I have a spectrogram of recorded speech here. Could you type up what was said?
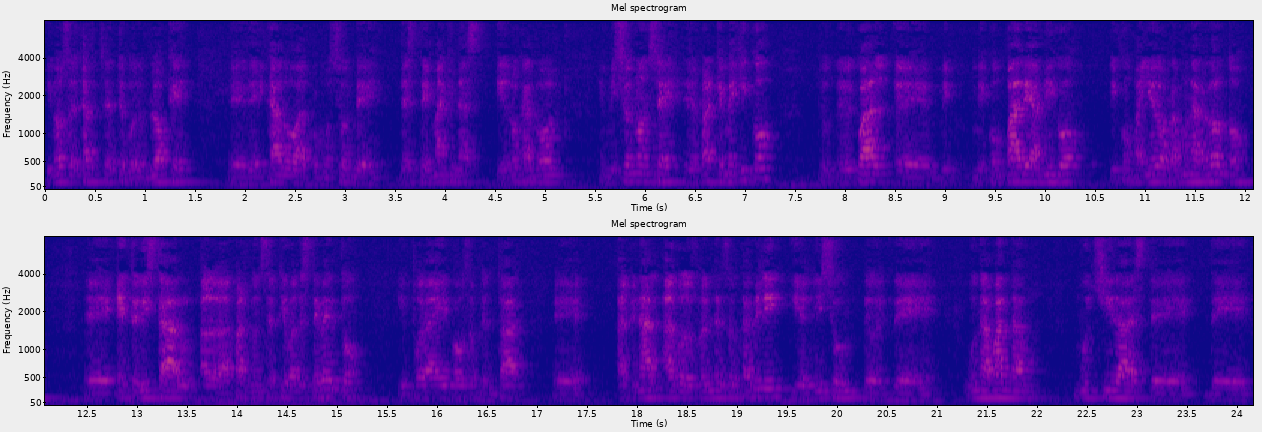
y vamos a dejar frente con el bloque eh, dedicado a la promoción de, de este Máquinas y Rock and Roll en Misión 11 en el Parque México, en el cual eh, mi, mi compadre, amigo y compañero Ramón Arredondo eh, entrevista a, la parte administrativa de este evento y por ahí vamos a presentar eh, al final algo de los Duendes de Rockabilly y el inicio de, de una banda muy chida este, de,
